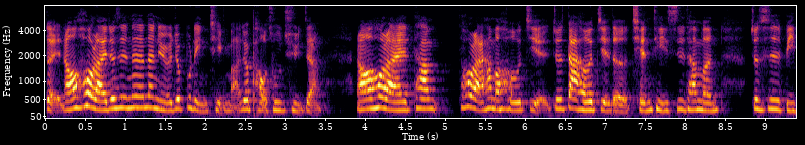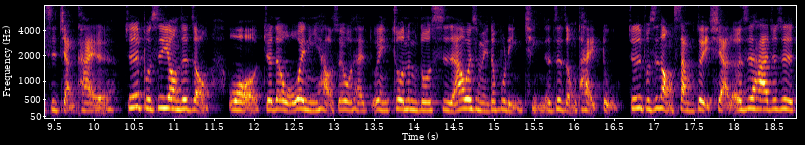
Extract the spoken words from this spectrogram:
对，然后后来就是那那女儿就不领情嘛，就跑出去这样，然后后来他后来他们和解，就是大和解的前提是他们。就是彼此讲开了，就是不是用这种我觉得我为你好，所以我才为你做那么多事，然后为什么你都不领情的这种态度，就是不是那种上对下的，而是他就是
